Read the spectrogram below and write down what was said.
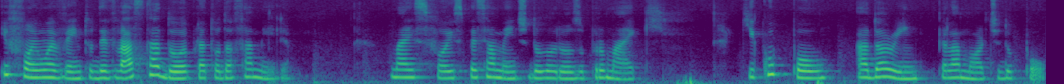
E foi um evento devastador para toda a família. Mas foi especialmente doloroso para o Mike, que culpou a Doreen pela morte do Paul.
